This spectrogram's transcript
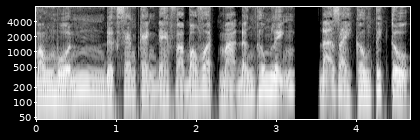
mong muốn được xem cảnh đẹp và báu vật mà đấng thông lĩnh đã giải công tích tụ.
